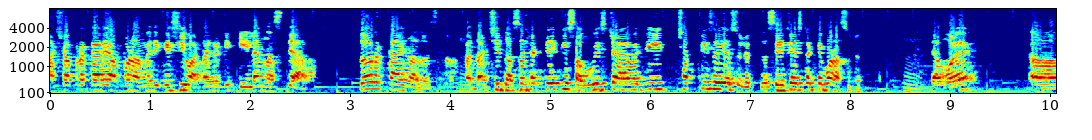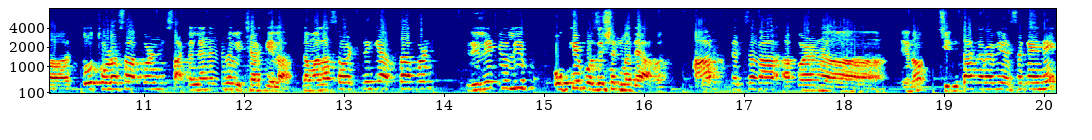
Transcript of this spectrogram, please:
अशा प्रकारे आपण अमेरिकेशी वाटाघाटी केल्या नसत्या तर काय झालं असतं? कदाचित असं शक्य आहे की सव्वीसच्या ऐवजी छत्तीसही असू शकतं. सेहेचाळीस टक्के पण असू शकतं. त्यामुळे तो थोडासा आपण साकल्याने जर विचार केला. तर मला असं वाटतं की आता आपण रिलेटिव्हली ओके पोझिशनमध्ये आहोत. फार त्याचा आपण यु नो चिंता करावी असं काही नाही.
